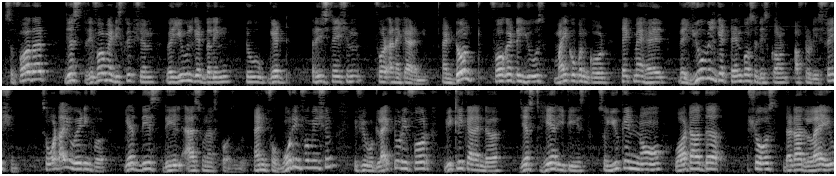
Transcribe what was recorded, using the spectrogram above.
So for that just refer my description where you will get the link to get registration for Unacademy. And don't forget to use my coupon code TECH MY HIRE where you will get 10% discount after registration. So what are you waiting for? Get this deal as soon as possible. And for more information if you would like to refer weekly calendar just here it is so you can know what are the shows that are live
